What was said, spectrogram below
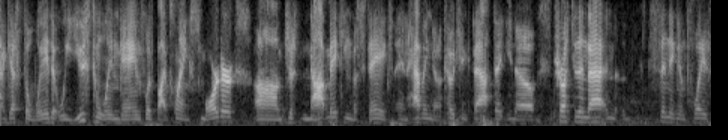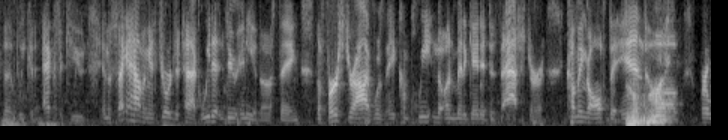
I guess the way that we used to win games was by playing smarter, um, just not making mistakes, and having a coaching staff that you know trusted in that and sending in plays that we could execute. In the second half against Georgia Tech, we didn't do any of those things. The first drive was a complete and unmitigated disaster coming off the oh, end oh of where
